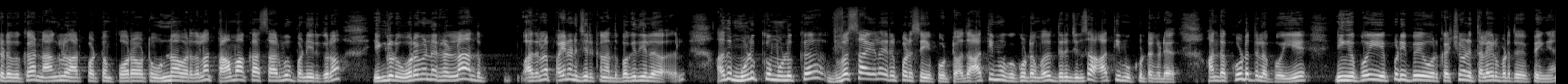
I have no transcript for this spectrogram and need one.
கடவுக்கா நாங்களும் ஆர்ப்பாட்டம் போராட்டம் உண்ணாவிரதெல்லாம் தமாக சார்பும் பண்ணியிருக்கிறோம். எங்களோட உறவினர்கள்லாம் அந்த அதெல்லாம் பயனடைஞ்சிருக்காங்க அந்த பகுதியில். அது முழுக்க முழுக்க விவசாயிகளாக ஏற்பாடு செய்யப்பட்டோம் அது அதிமுக கூட்டம் போது தெரிஞ்சுக்க அதிமுக கூட்டம் கிடையாது. அந்த கூட்டத்தில் போய் நீங்கள் போய் எப்படி போய் ஒரு கட்சியோட தலைவர் படத்தை வைப்பீங்க?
